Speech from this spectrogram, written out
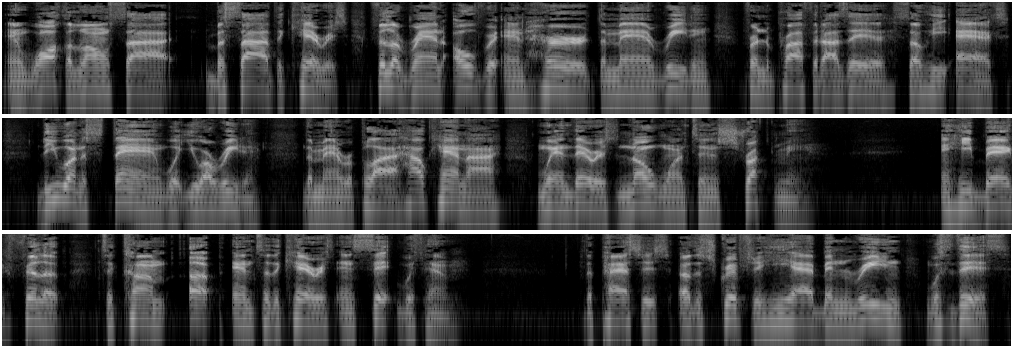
and walk alongside beside the carriage. Philip ran over and heard the man reading from the prophet Isaiah. So he asked, Do you understand what you are reading? The man replied, How can I when there is no one to instruct me? And he begged Philip to come up into the carriage and sit with him. The passage of the scripture he had been reading was this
